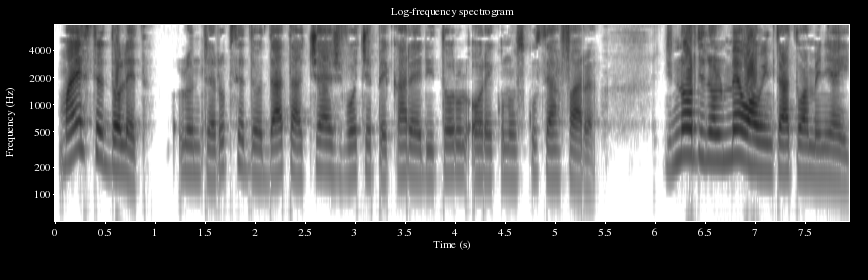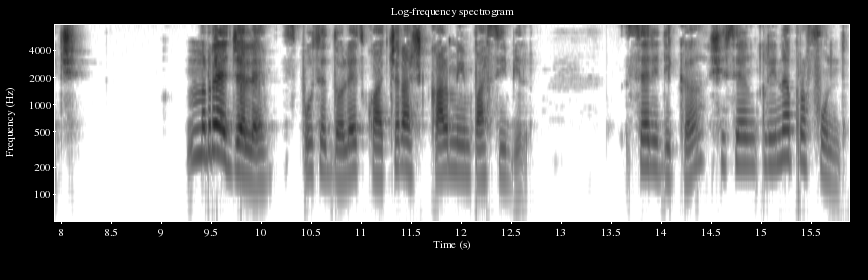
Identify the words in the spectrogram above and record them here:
Maestre Dolet, îl întrerupse deodată aceeași voce pe care editorul o recunoscuse afară. Din ordinul meu au intrat oamenii aici. Regele, spuse Dolet cu același calm impasibil. Se ridică și se înclină profund.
